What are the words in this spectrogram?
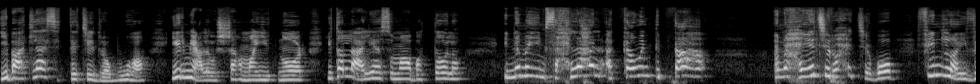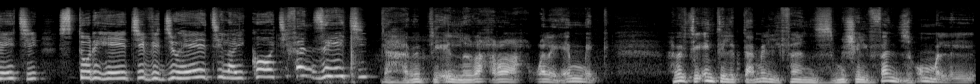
يبعت لها ستات يضربوها يرمي على وشها مية نار يطلع عليها سمعه بطالة. إنما يمسح لها ال account بتاعها. أنا حياتي راحت يا بابا فين لايفاتي؟ ستوريهاتي فيديوهاتي لايكاتي فانزاتي. يا حبيبتي إيه اللي راح راح ولا يهمك. حبيبتي أنت اللي بتعملي ال fans مش ال fans هم اللي,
